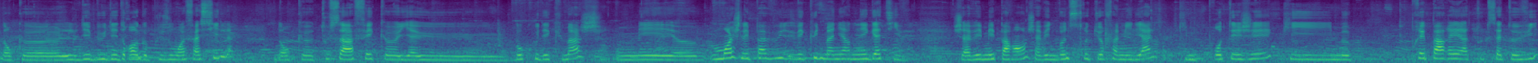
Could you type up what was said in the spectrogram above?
Donc euh, le début des drogues plus ou moins facile. Donc euh, tout ça a fait qu'il y a eu beaucoup d'écumage. Mais euh, moi je ne l'ai pas vécu de manière négative. J'avais mes parents, j'avais une bonne structure familiale qui me protégeait, qui me préparait à toute cette vie.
